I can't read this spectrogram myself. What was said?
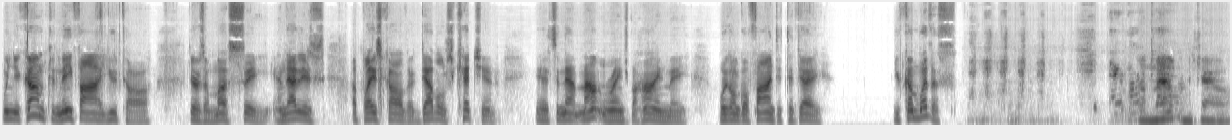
when you come to Nephi, Utah, there's a must see, and that is a place called the Devil's Kitchen. And it's in that mountain range behind me. We're gonna go find it today. You come with us. There are A cows. mountain cow.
